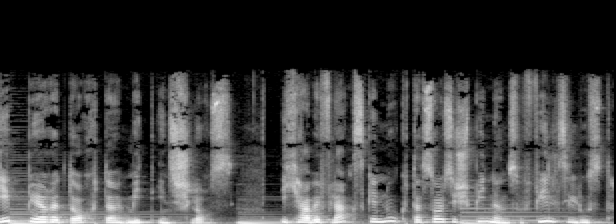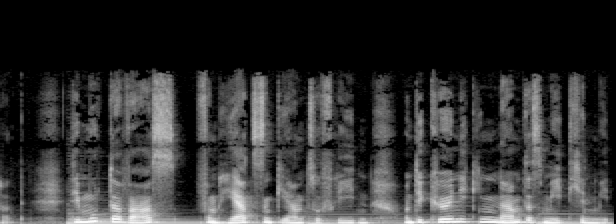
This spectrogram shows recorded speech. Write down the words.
Gebt mir eure Tochter mit ins Schloss. Ich habe Flachs genug, da soll sie spinnen, so viel sie Lust hat. Die Mutter war's vom Herzen gern zufrieden, und die Königin nahm das Mädchen mit.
